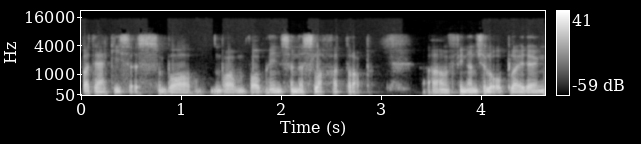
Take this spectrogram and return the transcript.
wat hekkies is waar waar, waar mense in 'n slag getrap. Ehm um, finansiële opleiding,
